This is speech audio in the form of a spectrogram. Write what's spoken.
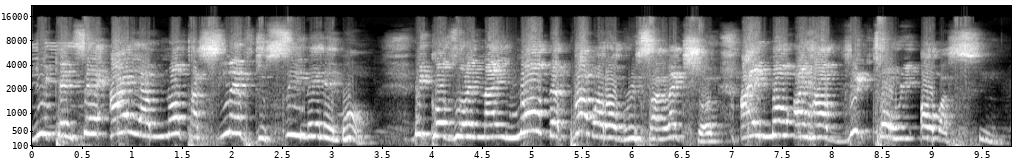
You can say, I am not a slave to sin anymore. Because when I know the power of resurrection, I know I have victory over sin.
